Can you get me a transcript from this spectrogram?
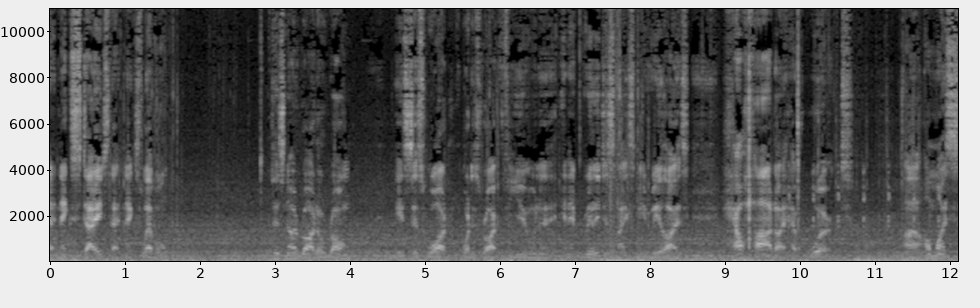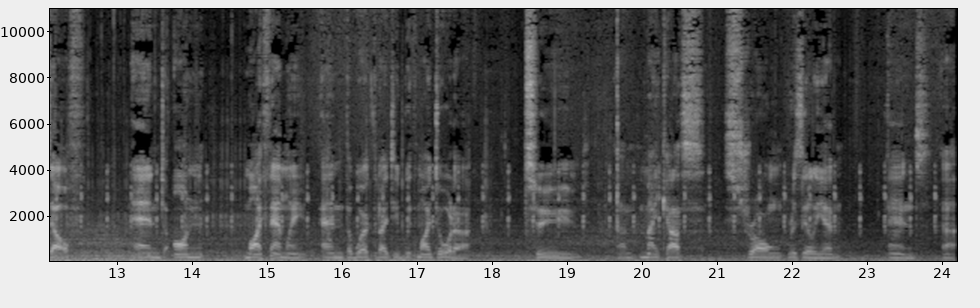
that next stage, that next level. There's no right or wrong. It's just what what is right for you, and it, and it really just makes me realize how hard I have worked uh, on myself and on my family and the work that I did with my daughter to um, make us strong, resilient, and uh,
